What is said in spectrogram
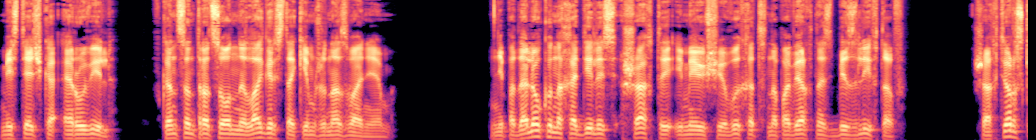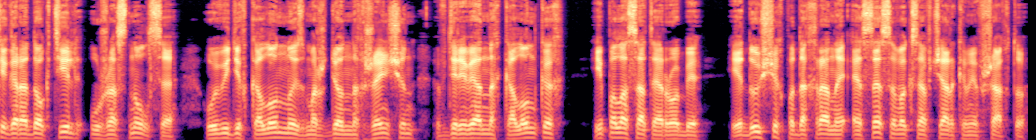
местечко Эрувиль, в концентрационный лагерь с таким же названием. Неподалеку находились шахты, имеющие выход на поверхность без лифтов, Шахтерский городок Тиль ужаснулся, увидев колонну изможденных женщин в деревянных колонках и полосатой робе, идущих под охраной эсэсовок с овчарками в шахту.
